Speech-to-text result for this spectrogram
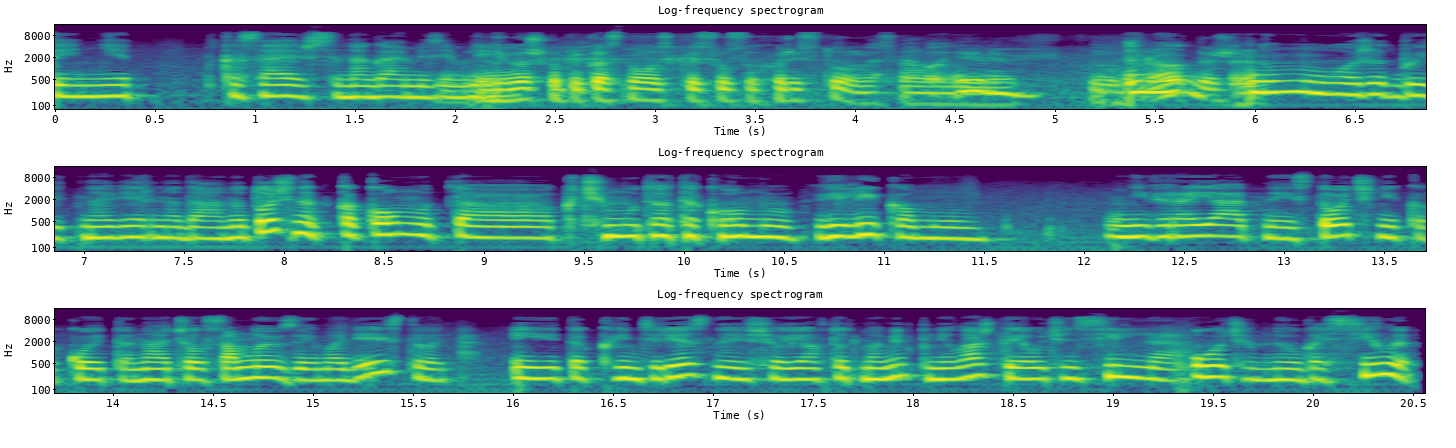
ты не касаешься ногами земли. Немножко прикоснулась к Иисусу Христу на самом деле. Ну, ну правда ну, же? Ну, может быть, наверное, да. Но точно к какому-то, к чему-то такому великому невероятный источник какой-то начал со мной взаимодействовать. И так интересно еще, я в тот момент поняла, что я очень сильная, очень много силы,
